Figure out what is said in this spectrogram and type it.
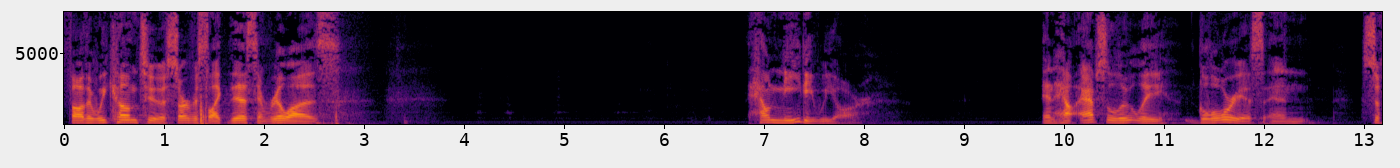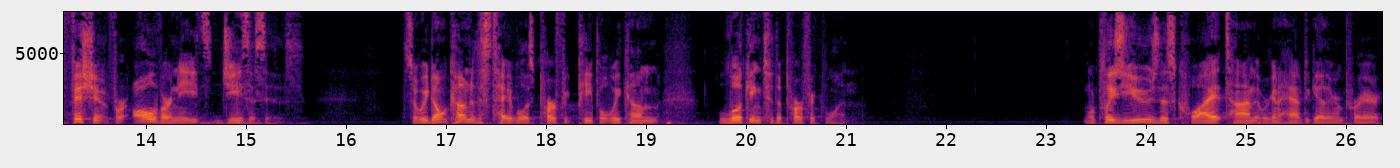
Father, we come to a service like this and realize how needy we are and how absolutely glorious and sufficient for all of our needs Jesus is. So we don't come to this table as perfect people, we come looking to the perfect one. Lord, please use this quiet time that we're going to have together in prayer.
